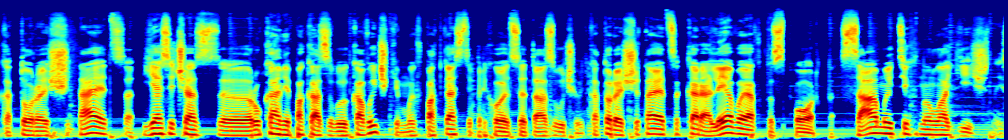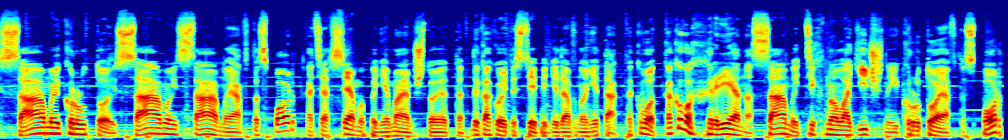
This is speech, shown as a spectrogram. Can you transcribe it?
которая считается, я сейчас э, руками показываю кавычки, мы в подкасте приходится это озвучивать, которая считается королевой автоспорта, самый технологичный, самый крутой, самый-самый автоспорт, хотя все мы понимаем, что это до какой-то степени давно не так. Так вот, какого хрена самый технологичный и крутой автоспорт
